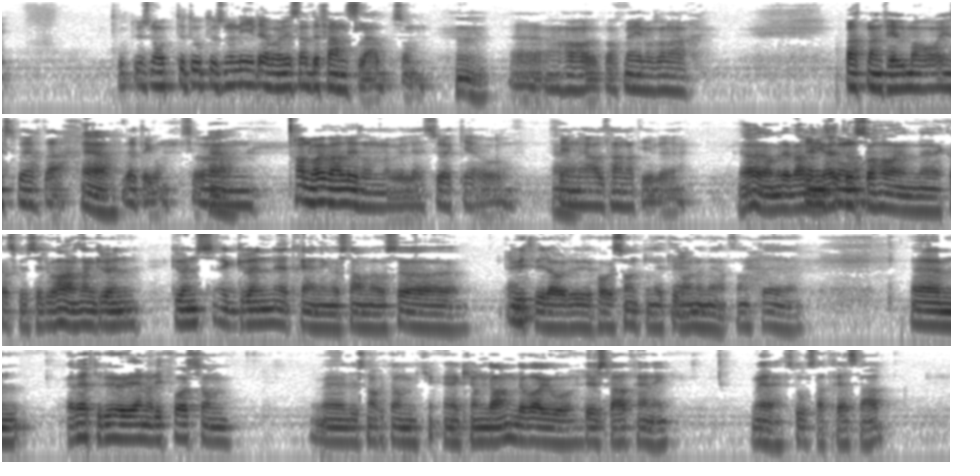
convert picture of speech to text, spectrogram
2008-2009. Det var disse Defense Lab som Mm. eh, har vært med i noen sånne Batman-filmer og instruert der, Ja. vet jeg om. Så Ja. um, han var jo veldig sånn og ville søke og finne alternative Ja, ja, men det er veldig greit å ha en eh, hva skal du si, du har en sånn grunn, grunns- grunntrening å stamme, og så utvider du horisonten litt Ja. mer. Sant? Ehm, jeg vet jo du er en av de få som eh, Du snakket om Ky- eh, Kyongdang. Det var jo, det er jo sverdtrening med stort sett tre sverd.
